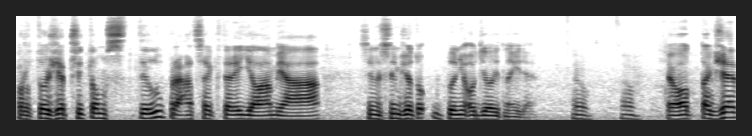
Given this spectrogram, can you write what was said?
Protože při tom stylu práce, který dělám já, si myslím, že to úplně oddělit nejde. Jo, jo. Jo, takže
